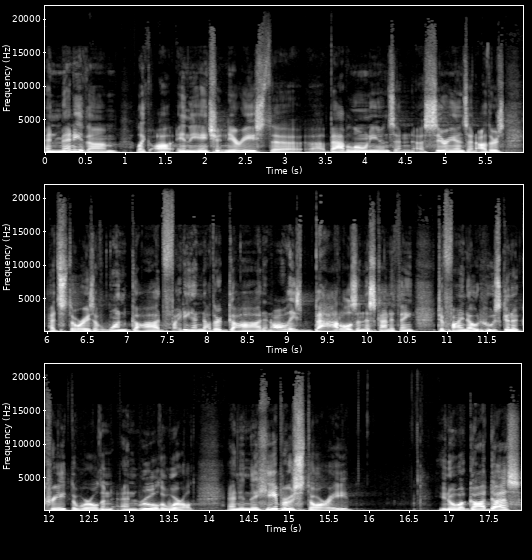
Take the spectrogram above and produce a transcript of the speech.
And many of them, like uh, in the ancient Near East, the uh, Babylonians and Assyrians and others had stories of one God fighting another God and all these battles and this kind of thing to find out who's going to create the world and, and rule the world. And in the Hebrew story, you know what God does?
